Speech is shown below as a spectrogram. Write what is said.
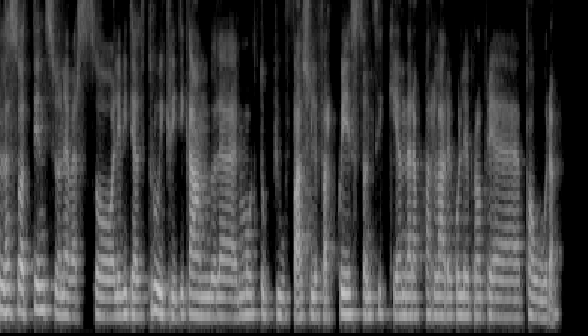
la, sua attenzione verso le vite altrui, criticandole. È molto più facile far questo anziché andare a parlare con le proprie paure.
